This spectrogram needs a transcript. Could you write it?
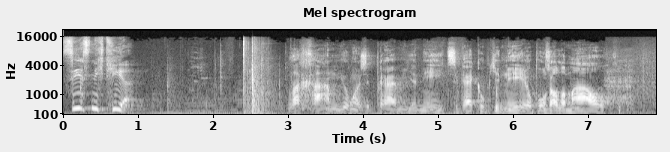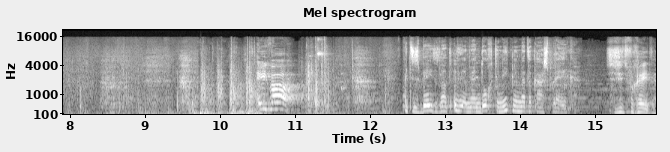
Sie ist nicht hier. Laat gaan, jongen, ze pruimen je niet. Ze kijken op je neer, op ons allemaal. Eva! Het is beter dat u en mijn dochter niet meer met elkaar spreken. Ze is iets vergeten.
